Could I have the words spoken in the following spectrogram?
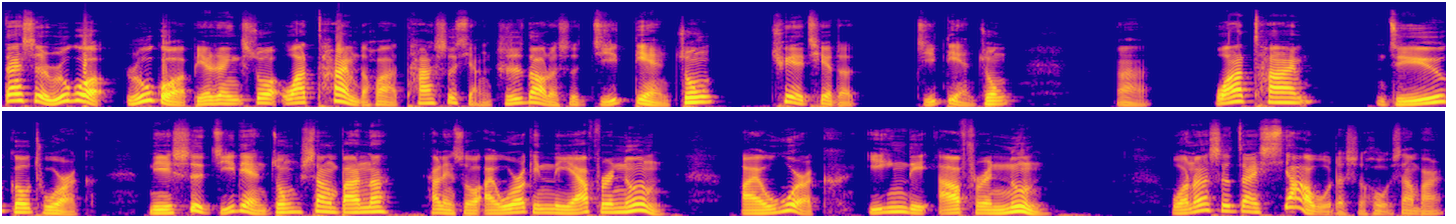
但是如果如果别人说 what time 的话，他是想知道的是几点钟，确切的几点钟啊？What time do you go to work？你是几点钟上班呢？Helen 说，I work in the afternoon. I work in the afternoon. 我呢是在下午的时候上班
